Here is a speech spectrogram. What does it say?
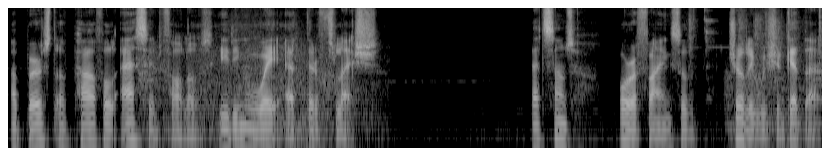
a burst of powerful acid follows, eating away at their flesh. That sounds horrifying, so surely we should get that.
